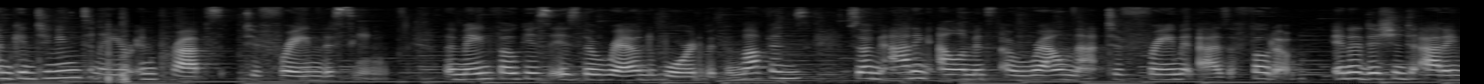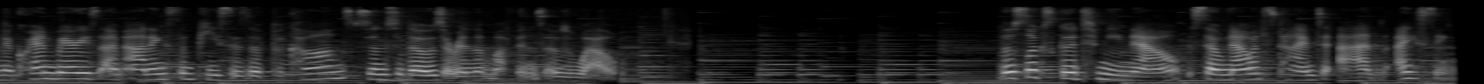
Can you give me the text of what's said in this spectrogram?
I'm continuing to layer in props to frame the scene. The main focus is the round board with the muffins, so I'm adding elements around that to frame it as a photo. In addition to adding the cranberries, I'm adding some pieces of pecans since those are in the muffins as well. This looks good to me now, so now it's time to add the icing.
